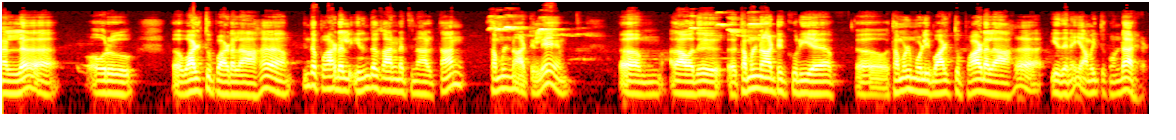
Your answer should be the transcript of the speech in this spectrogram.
நல்ல ஒரு வாழ்த்து பாடலாக இந்த பாடல் இருந்த காரணத்தினால்தான் தமிழ்நாட்டிலே அதாவது தமிழ்நாட்டுக்குரிய தமிழ்மொழி வாழ்த்து பாடலாக இதனை அமைத்து கொண்டார்கள்.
